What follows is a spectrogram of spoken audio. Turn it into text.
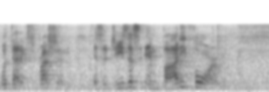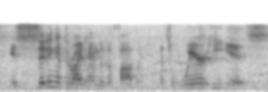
with that expression is that Jesus in body form is sitting at the right hand of the Father. That's where he is.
